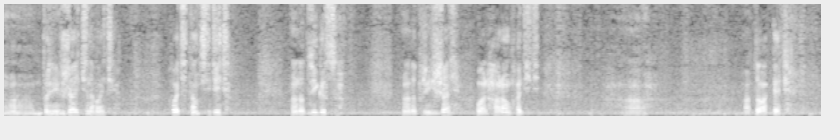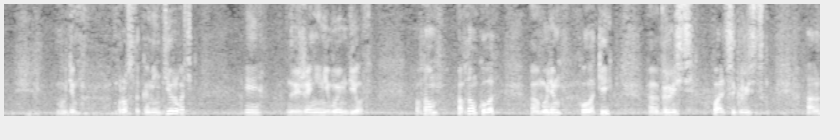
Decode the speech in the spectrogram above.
э, приезжайте, давайте. Хватит там сидеть, надо двигаться, надо приезжать, в Аль-Харам ходить. А, а то опять будем просто комментировать и движения не будем делать А потом, а потом кулак, а, будем кулаки а, грызть, пальцы грызть. А,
